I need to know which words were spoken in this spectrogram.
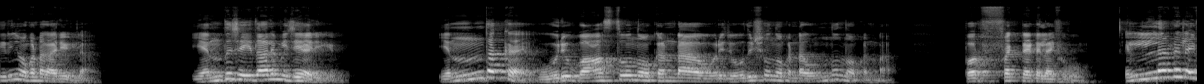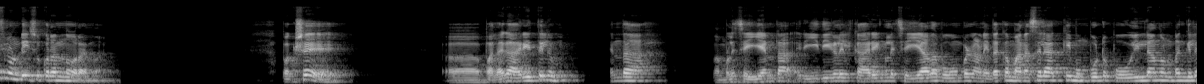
തിരിഞ്ഞു നോക്കേണ്ട കാര്യമില്ല. എന്ത് ചെയ്താലും വിജയമായിരിക്കും എന്തൊക്കെ ഒരു വാസ്തു നോക്കണ്ട ഒരു ജ്യോതിഷവും നോക്കണ്ട ഒന്നും നോക്കണ്ട. പെർഫെക്റ്റ് ആയിട്ട് ലൈഫ് പോകും എല്ലാവരുടെയും ലൈഫിലുണ്ട് ഈ ശുക്രൻ എന്ന് പറയുന്നത്. പക്ഷേ പല കാര്യത്തിലും എന്താ നമ്മൾ ചെയ്യേണ്ട രീതികളിൽ കാര്യങ്ങൾ ചെയ്യാതെ പോകുമ്പോഴാണ് ഇതൊക്കെ മനസ്സിലാക്കി മുമ്പോട്ട് പോയില്ല എന്നുണ്ടെങ്കിൽ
